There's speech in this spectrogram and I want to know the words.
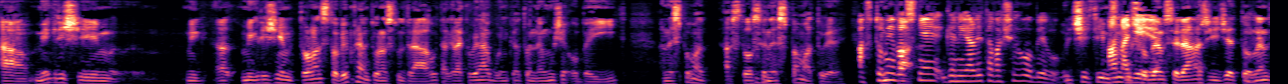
A my, když jim my, my když jim tohle to vypneme, tuhle tu dráhu, tak rakoviná buňka to nemůže obejít a, nespamat, a z toho se mhm. nespamatuje. A v tom je vlastně genialita vašeho objevu. Určitým a způsobem naděje. se dá říct, že tohle mm.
